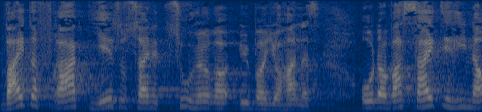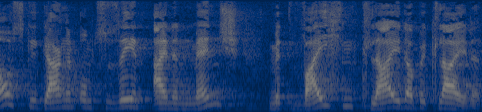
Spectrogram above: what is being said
Weiter fragt Jesus seine Zuhörer über Johannes. Oder was seid ihr hinausgegangen, um zu sehen, einen Mensch mit weichen Kleider bekleidet?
